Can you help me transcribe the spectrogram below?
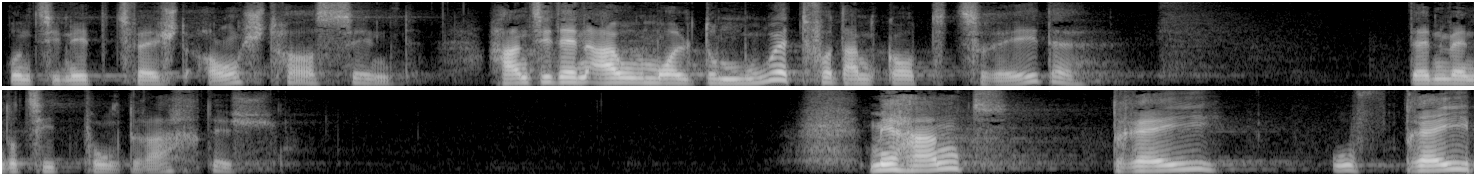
und sie nicht zu fest Angst haben sind, haben sie denn auch mal den Mut, von dem Gott zu reden? Denn wenn der Zeitpunkt recht ist. Wir haben drei auf drei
